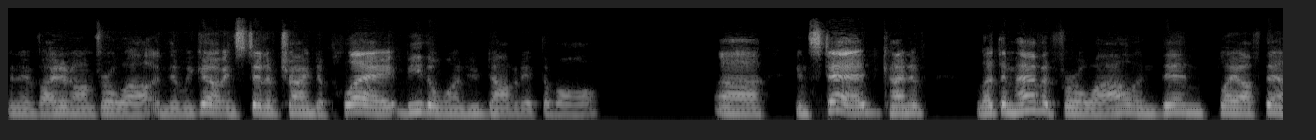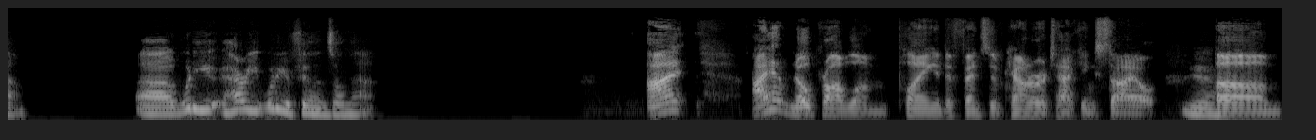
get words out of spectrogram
and invite it on for a while, and then we go. Instead of trying to play, be the one who dominate the ball. Uh, instead, kind of let them have it for a while and then play off them. Uh, what do you? How are you? What are your feelings on that? I I have no problem playing a defensive counterattacking style. Yeah, Um,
